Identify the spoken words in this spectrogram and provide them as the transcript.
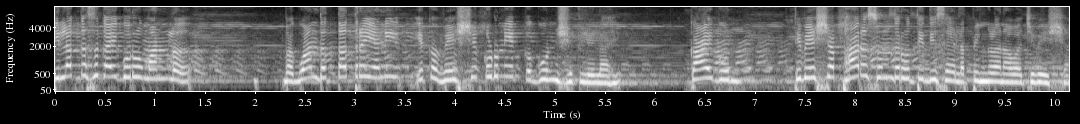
तिला कसं काय गुरु मानलं? भगवान दत्तात्रय यांनी एका वेश्येकडून एक गुण शिकलेला आहे. काय गुण? ती वेश्या फार सुंदर होती दिसायला पिंगळा नावाची वेश्या.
